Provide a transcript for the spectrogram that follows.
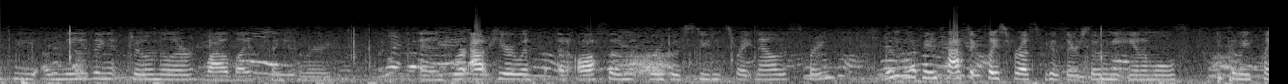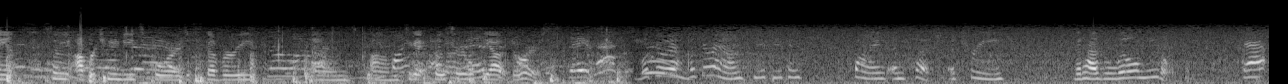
is the amazing Joe Miller Wildlife Sanctuary. And we're out here with an awesome group of students right now this spring. This is a fantastic place for us because there are so many animals, so many plants, so many opportunities for discovery and um, to get closer with the outdoors. Look around, look around, see if you can find and touch a tree that has a little needle. That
